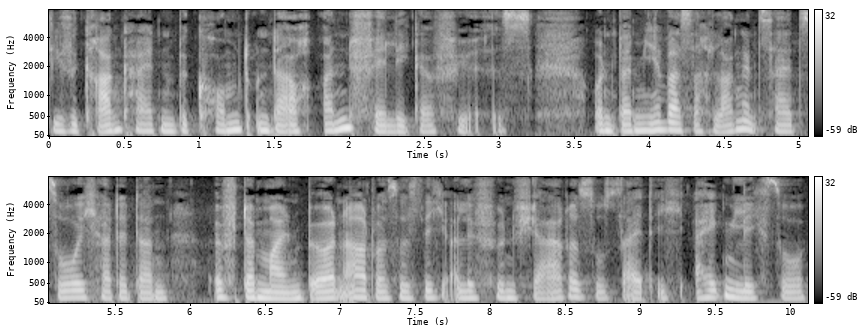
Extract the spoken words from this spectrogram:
diese Krankheiten bekommt und da auch anfälliger für ist. Und bei mir war es auch lange Zeit so, ich hatte dann öfter mal einen Burnout, was weiß ich, alle fünf Jahre, so seit ich eigentlich so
